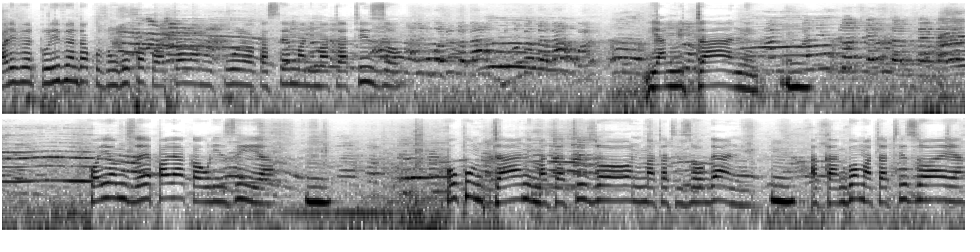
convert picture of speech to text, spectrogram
walivyo tulivyoenda kuzunguka kwa wataalamu kule, wakasema ni matatizo ya mitaani. mm. Kwa hiyo mzee pale akaulizia Mm. huku mtaani matatizo ni matatizo gani? Mm. Akaambiwa matatizo haya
